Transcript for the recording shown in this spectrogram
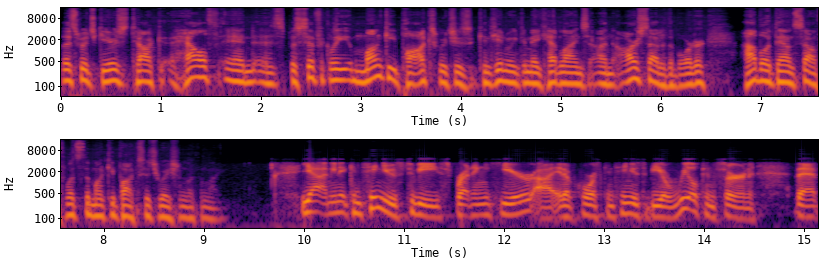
Let's switch gears to talk health and uh, specifically monkeypox, which is continuing to make headlines on our side of the border. How about down south? What's the monkeypox situation looking like? Yeah, I mean, it continues to be spreading here. Uh, it, of course, continues to be a real concern that,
